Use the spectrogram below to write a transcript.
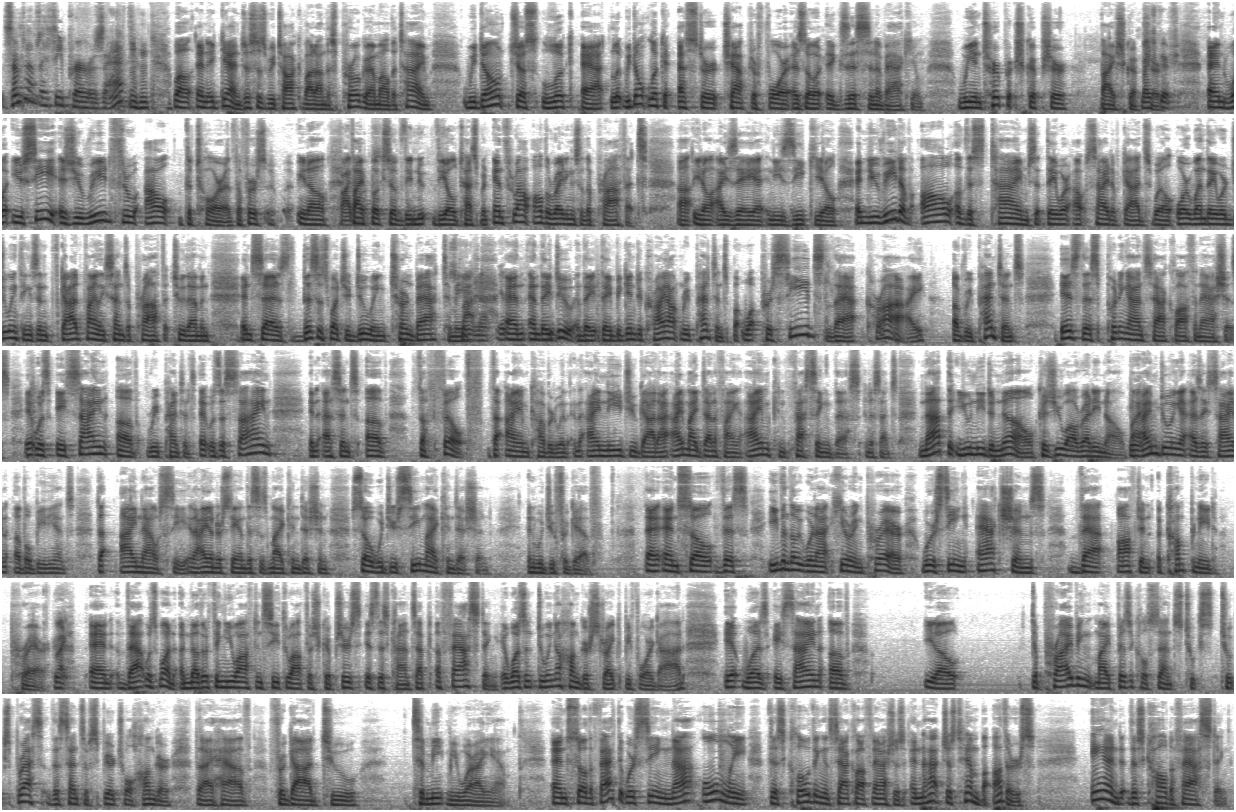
sometimes I see prayer as that. Mm-hmm. Well, and again, just as we talk about on this program all the time, we don't just look at we don't look at Esther chapter four as though it exists in a vacuum. We interpret Scripture by scripture. By scripture. And what you see is you read throughout the Torah, the first, you know, five, five books. books. of the New, the Old Testament, and throughout all the writings of the prophets, uh, you know, Isaiah and Ezekiel, and you read of all of the times that they were outside of God's will, or when they were doing things, and God finally sends a prophet to them and and says, "This is what you're doing. Turn back to me." Yep. And and they do, and they they begin to cry out in repentance. But what precedes that cry of repentance is this putting on sackcloth and ashes. It was a sign of repentance. It was a sign, in essence, of the filth that I am covered with, and I need you, God. I, am identifying, I am confessing this in a sense. Not that you need to know, because you already know, but right. I'm doing it as a sign of obedience that I now see, and I understand this is my condition. So, would you see my condition, and would you forgive? And, and, so, this, even though we're not hearing prayer, we're seeing actions that often accompanied prayer. Right. And that was one. Another thing you often see throughout the scriptures is this concept of fasting. It wasn't doing a hunger strike before God, it was a sign of, you know, depriving my physical sense to, to express the sense of spiritual hunger that I have for God to, to meet me where I am. And so the fact that we're seeing not only this clothing in sackcloth and ashes, and not just him, but others, and this call to fasting,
